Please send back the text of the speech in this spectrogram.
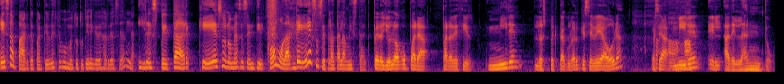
esa parte a partir de este momento tú tienes que dejar de hacerla y respetar que eso no me hace sentir cómoda. De eso se trata la amistad. Pero yo lo hago para, para decir, miren lo espectacular que se ve ahora. O sea, Ajá. miren el adelanto.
